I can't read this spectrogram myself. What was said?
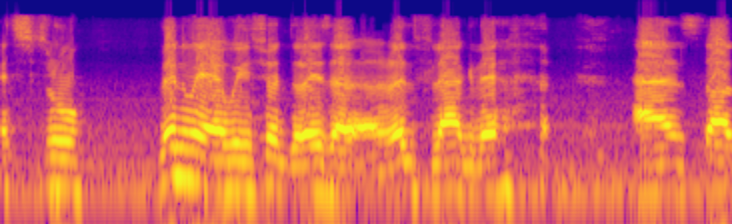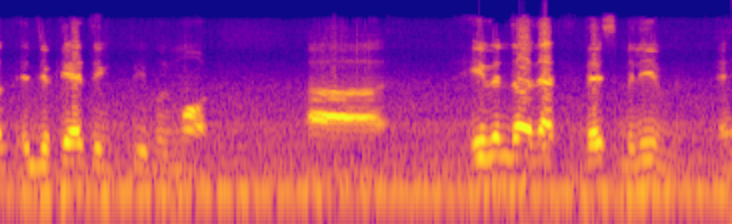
it's true, then we, we should raise a red flag there and start educating people more. Uh, even though that this belief, eh,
